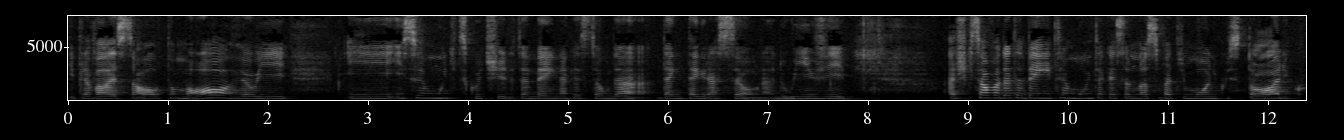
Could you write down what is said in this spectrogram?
e prevalece só o automóvel e, e isso é muito discutido também na questão da, da integração, né, do IV. Acho que Salvador também entra muito a questão do nosso patrimônio histórico,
